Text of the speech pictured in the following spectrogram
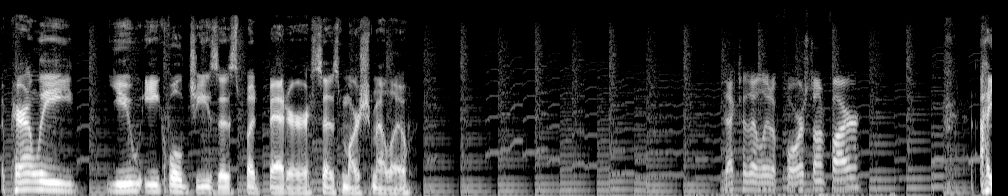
Apparently, you equal Jesus, but better, says Marshmallow. is that because I lit a forest on fire? I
